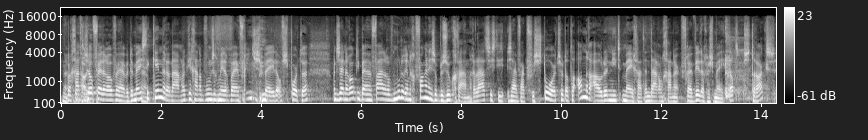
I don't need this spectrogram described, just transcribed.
nou, we gaan het er zo verder over hebben. De meeste Ja. kinderen namelijk, die gaan op woensdagmiddag bij een vriendje spelen of sporten. Maar er zijn er ook die bij hun vader of moeder in de gevangenis op bezoek gaan. Relaties die zijn vaak verstoord, zodat de andere ouder niet meegaat. En daarom gaan er vrijwilligers mee. Dat straks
